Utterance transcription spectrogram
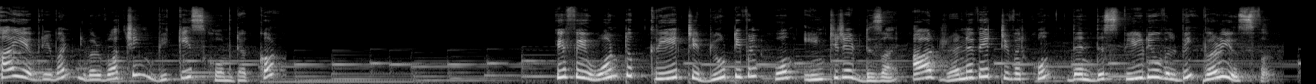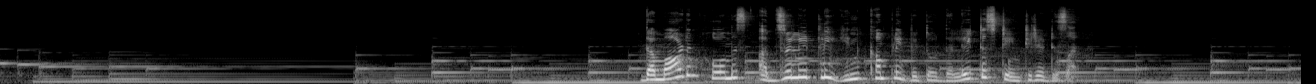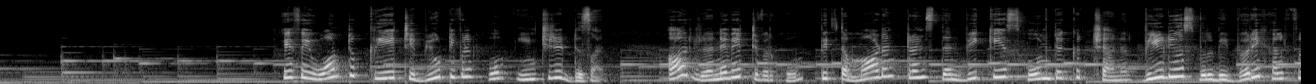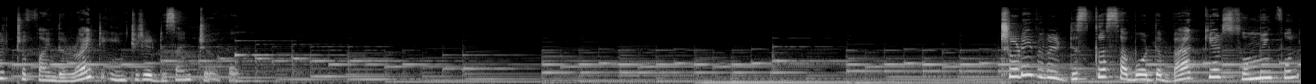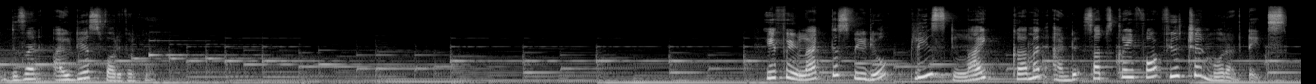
Hi everyone, you are watching VKS Home Decor. If you want to create a beautiful home interior design or renovate your home, then this video will be very useful. The modern home is absolutely incomplete without the latest interior design. If you want to create a beautiful home interior design or renovate your home with the modern trends then VKS Home Decor channel videos will be very helpful to find the right interior design to your home. Today we will discuss about the backyard swimming pool design ideas for your home. If you like this video, please like, comment and subscribe for future more updates.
